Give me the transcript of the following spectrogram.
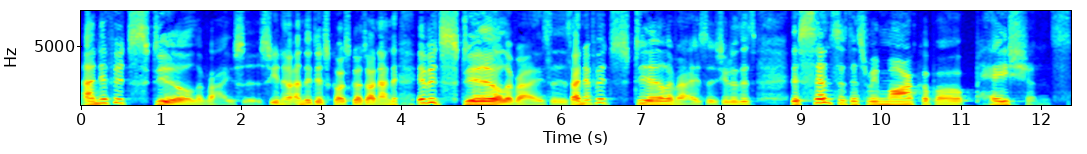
and if it still arises, you know, and the discourse goes on, and if it still arises, and if it still arises, you know, this, this sense of this remarkable patience.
